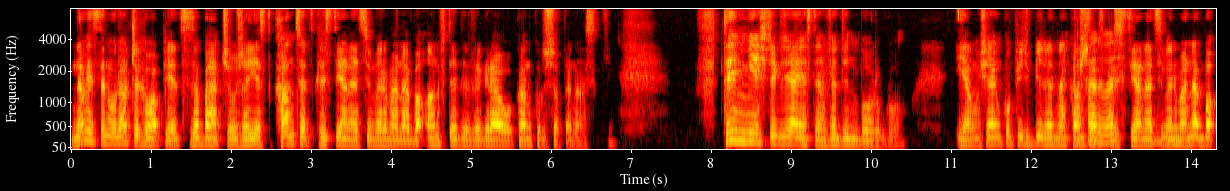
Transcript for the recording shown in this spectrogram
No więc ten uroczy chłopiec zobaczył, że jest koncert Christiana Zimmermana, bo on wtedy wygrał konkurs Chopinowski. W tym mieście, gdzie ja jestem, w Edynburgu. Ja musiałem kupić bilet na koncert Poszedłeś? Christiana mhm. Zimmermana, bo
